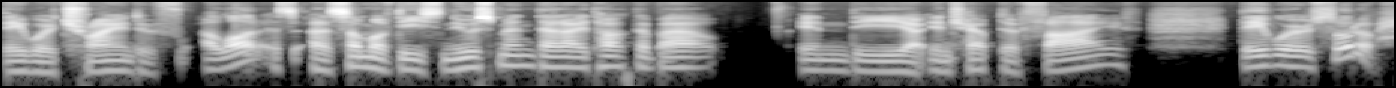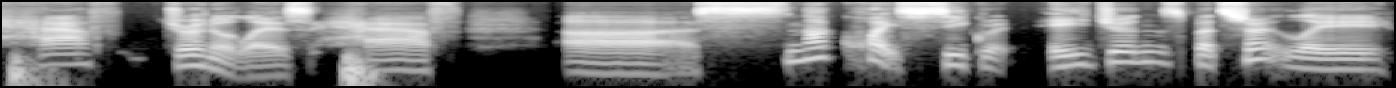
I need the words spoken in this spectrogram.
They were trying to a lot of some of these newsmen that I talked about in the in chapter five. They were sort of half journalists, half uh, not quite secret agents, but certainly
